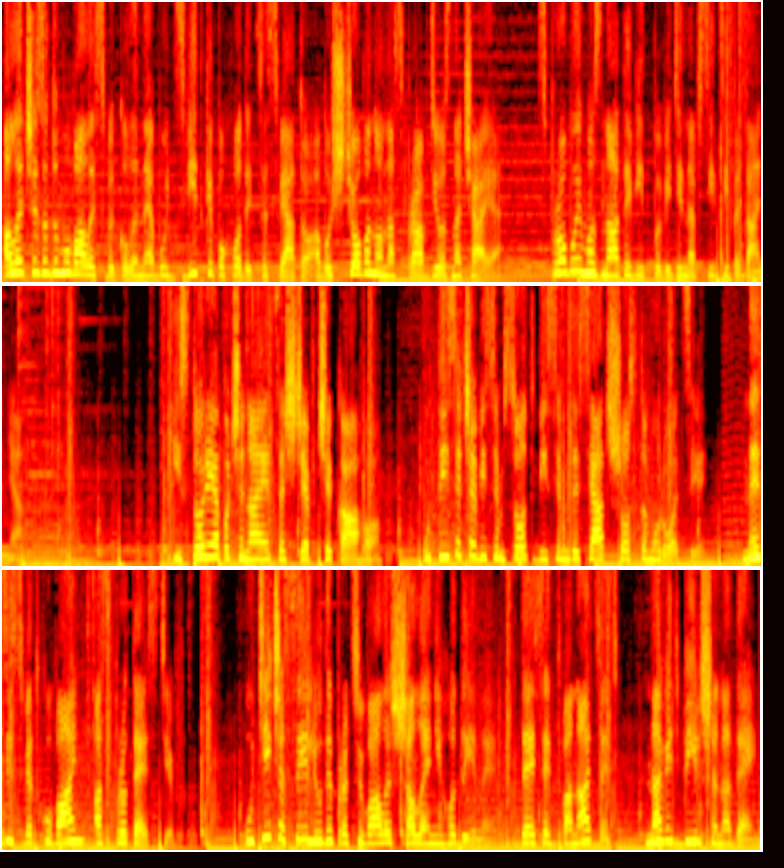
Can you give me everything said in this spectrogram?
Але чи задумувались ви коли-небудь, звідки походить це свято або що воно насправді означає? Спробуємо знати відповіді на всі ці питання. Історія починається ще в Чикаго у 1886 році. Не зі святкувань, а з протестів. У ті часи люди працювали шалені години 10-12, навіть більше на день.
